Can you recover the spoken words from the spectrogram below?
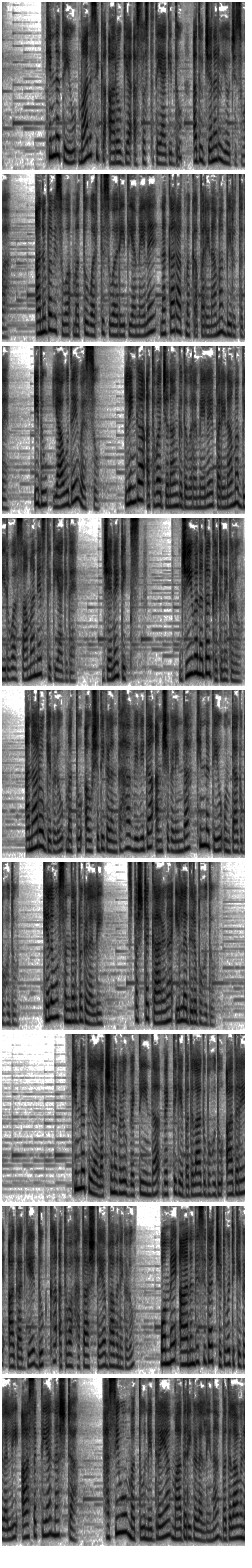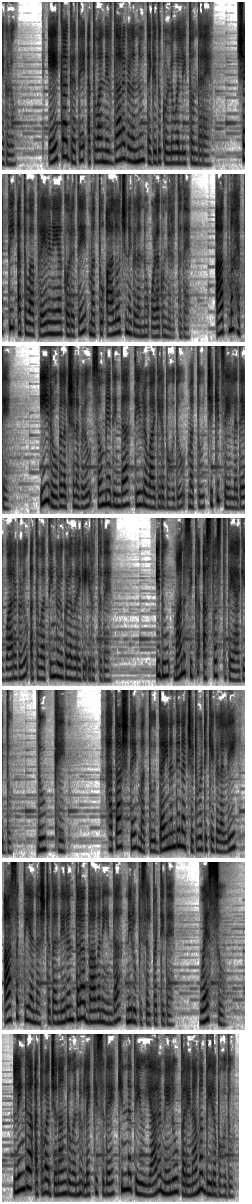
ಖಿನ್ನತೆಯು ಮಾನಸಿಕ ಆರೋಗ್ಯ ಅಸ್ವಸ್ಥತೆಯಾಗಿದ್ದು, ಅದು ಜನರು ಯೋಚಿಸುವ ಅನುಭವಿಸುವ ಮತ್ತು ವರ್ತಿಸುವ ರೀತಿಯ ಮೇಲೆ ನಕಾರಾತ್ಮಕ ಪರಿಣಾಮ ಬೀರುತ್ತದೆ. ಇದು ಯಾವುದೇ ವಯಸ್ಸು ಲಿಂಗ ಅಥವಾ ಜನಾಂಗದವರ ಮೇಲೆ ಪರಿಣಾಮ ಬೀರುವ ಸಾಮಾನ್ಯ ಸ್ಥಿತಿಯಾಗಿದೆ. ಜೆನೆಟಿಕ್ಸ್ ಜೀವನದ ಘಟನೆಗಳು, ಅನಾರೋಗ್ಯಗಳು ಮತ್ತು ಔಷಧಿಗಳಂತಹ ವಿವಿಧ ಅಂಶಗಳಿಂದ ಖಿನ್ನತೆಯು ಉಂಟಾಗಬಹುದು. ಕೆಲವು ಸಂದರ್ಭಗಳಲ್ಲಿ ಸ್ಪಷ್ಟ ಕಾರಣ ಇಲ್ಲದಿರಬಹುದು. ಖಿನ್ನತೆಯ ಲಕ್ಷಣಗಳು ವ್ಯಕ್ತಿಯಿಂದ ವ್ಯಕ್ತಿಗೆ ಬದಲಾಗಬಹುದು, ಆದರೆ ಆಗಾಗ್ಗೆ ದುಃಖ ಅಥವಾ ಹತಾಶತೆಯ ಭಾವನೆಗಳು. ಒಮ್ಮೆ ಆನಂದಿಸಿದ ಚಟುವಟಿಕೆಗಳಲ್ಲಿ ಆಸಕ್ತಿಯ ನಷ್ಟ, ಹಸಿವು ಮತ್ತು ನಿದ್ರೆಯ ಮಾದರಿಗಳಲ್ಲಿನ ಬದಲಾವಣೆಗಳು. ಏಕಾಗ್ರತೆ ಅಥವಾ ನಿರ್ಧಾರಗಳನ್ನು ತೆಗೆದುಕೊಳ್ಳುವಲ್ಲಿ ತೊಂದರೆ, ಶಕ್ತಿ ಅಥವಾ ಪ್ರೇರಣೆಯ ಕೊರತೆ ಮತ್ತು ಆಲೋಚನೆಗಳನ್ನು ಒಳಗೊಂಡಿರುತ್ತದೆ. ಆತ್ಮಹತ್ಯೆ ಈ ರೋಗಲಕ್ಷಣಗಳು ಸೌಮ್ಯದಿಂದ ತೀವ್ರವಾಗಿರಬಹುದು ಮತ್ತು ಚಿಕಿತ್ಸೆಯಿಲ್ಲದೆ ವಾರಗಳು ಅಥವಾ ತಿಂಗಳುಗಳವರೆಗೆ ಇರುತ್ತದೆ. ಇದು ಮಾನಸಿಕ ಅಸ್ವಸ್ಥತೆಯಾಗಿದ್ದು ದುಃಖ ಹತಾಶತೆ ಮತ್ತು ದೈನಂದಿನ ಚಟುವಟಿಕೆಗಳಲ್ಲಿ ಆಸಕ್ತಿಯ ನಷ್ಟದ ನಿರಂತರ ಭಾವನೆಯಿಂದ ನಿರೂಪಿಸಲ್ಪಟ್ಟಿದೆ. ವಯಸ್ಸು ಲಿಂಗ ಅಥವಾ ಜನಾಂಗವನ್ನು ಲೆಕ್ಕಿಸದೆ ಖಿನ್ನತೆಯು ಯಾರ ಮೇಲೂ ಪರಿಣಾಮ ಬೀರಬಹುದು.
